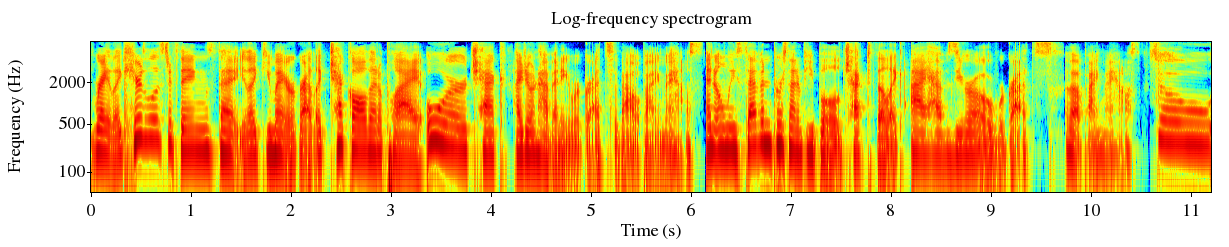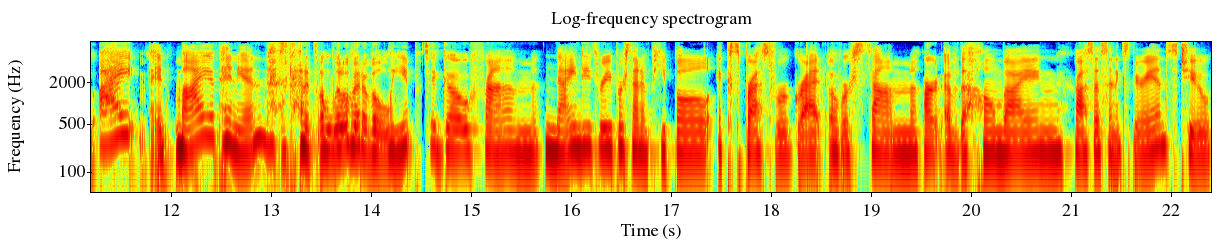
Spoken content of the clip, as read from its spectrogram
right? Like here's a list of things that like you might regret, like check all that apply or check I don't have any regrets about buying my house. And only 7% of people checked the like I have zero regrets about buying my house. So I, in my opinion, is that it's a little bit of a leap to go from 93% of people expressed regret over some part of the home buying process and experience to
